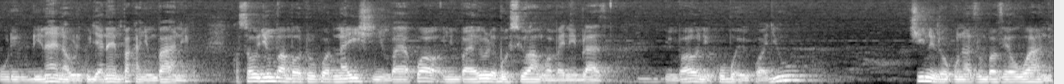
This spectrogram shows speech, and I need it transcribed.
ulirudi naye na ulikuja naye mpaka nyumbani, kwa sababu nyumba ambayo tulikuwa tunaishi, nyumba ya kwao, nyumba ya yule bosi wangu ambaye ni blaza, nyumba yao ni kubwa, ilikuwa juu, chini ndio kuna vyumba vya uani.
